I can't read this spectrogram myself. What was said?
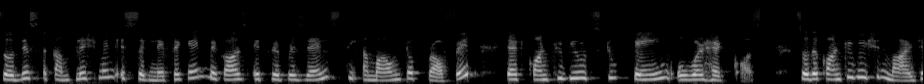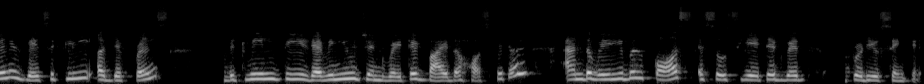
So this accomplishment is significant because it represents the amount of profit that contributes to paying overhead costs. So the contribution margin is basically a difference between the revenue generated by the hospital and the variable costs associated with producing it.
